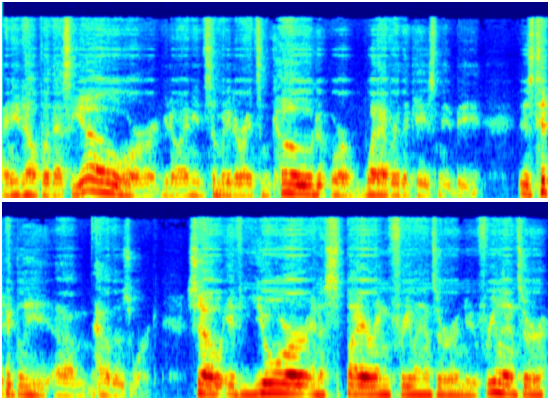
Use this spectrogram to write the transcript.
I need help with SEO or, you know, I need somebody to write some code or whatever the case may be. Is typically um, how those work. So if you're an aspiring freelancer or a new freelancer,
